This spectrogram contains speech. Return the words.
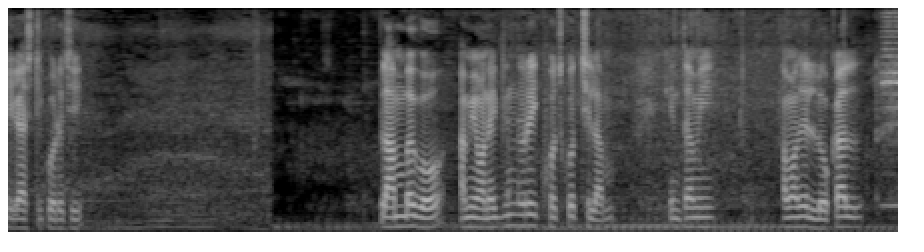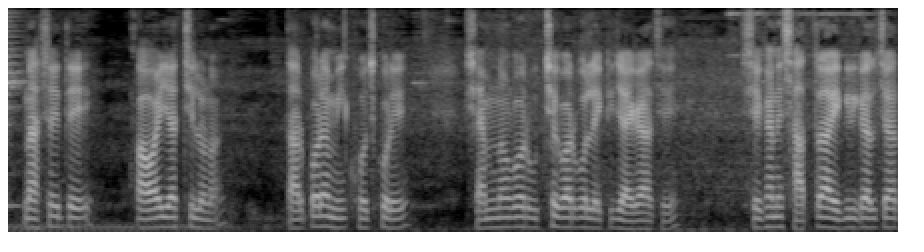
এই গাছটি করেছি। প্লামবাগো আমি অনেক দিন ধরেই খোঁজ করছিলাম, কিন্তু আমি আমাদের লোকাল নার্সারিতে পাওয়াই যাচ্ছিল না। তারপরে আমি খোঁজ করে শ্যামনগর উচ্ছেগড় বলে একটি জায়গা আছে, সেখানে সাতরা এগ্রিকালচার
